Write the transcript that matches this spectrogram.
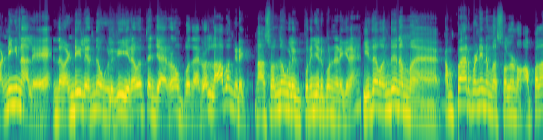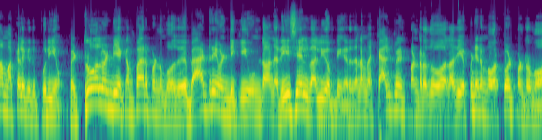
பண்ணீங்கனாலே இந்த வண்டியில இருந்து உங்களுக்கு இருபத்தஞ்சாயிரம் ரூபா முப்பதாயிரம் ரூபா லாபம் கிடைக்கும். நான் சொல்ல உங்களுக்கு புரிஞ்சிருக்கும்னு நினைக்கிறேன். இதை வந்து நம்ம கம்பேர் பண்ணி நம்ம சொல்லணும். அப்பதான் மக்களுக்கு இது புரியும். பெட்ரோல் வண்டியை கம்பேர் பண்ணும்போது பேட்டரி வண்டிக்கு உண்டான ரீசேல் வேல்யூ அப்படிங்கிறத நம்ம கால்குலேட் பண்றதோ அது எப்படி நம்ம ஒர்க் அவுட் பண்றோமோ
